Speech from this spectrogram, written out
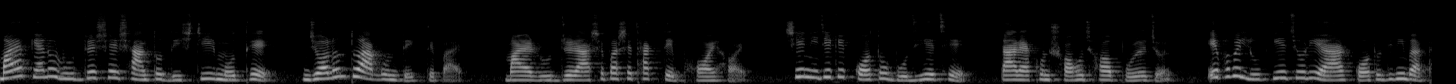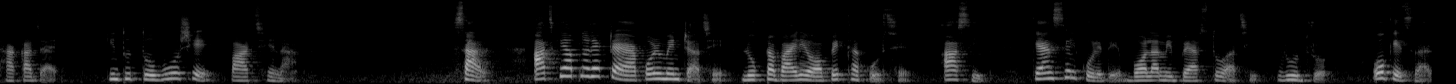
মায়া কেন রুদ্রের সেই শান্ত দৃষ্টির মধ্যে জ্বলন্ত আগুন দেখতে পায়? মায়ার রুদ্রের আশেপাশে থাকতে ভয় হয়। সে নিজেকে কত বুঝিয়েছে তার এখন সহজ হওয়া প্রয়োজন। এভাবে লুকিয়ে চড়িয়ে আর কতদিনই বা থাকা যায়? কিন্তু তবুও সে পারছে না। স্যার, আজকে আপনার একটা অ্যাপয়েন্টমেন্ট আছে। লোকটা বাইরে অপেক্ষা করছে। আসিফ ক্যান্সেল করে দে, বল আমি ব্যস্ত আছি। Rudra, okay sir.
